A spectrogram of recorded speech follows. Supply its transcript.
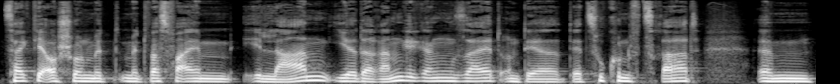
zeigt ja auch schon mit, mit was für einem Elan ihr da rangegangen seid und der, der Zukunftsrat. Ähm,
